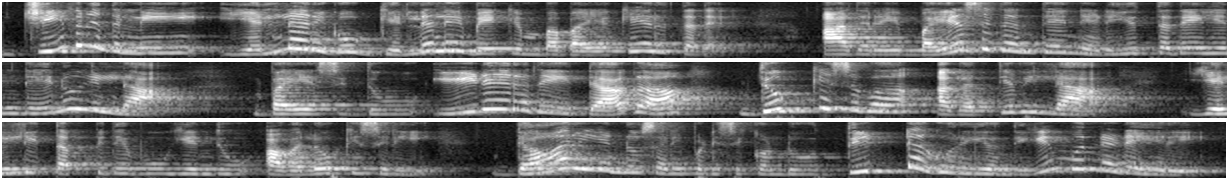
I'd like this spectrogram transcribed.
ಜೀವನದಲ್ಲಿ ಎಲ್ಲರಿಗೂ ಗೆಲ್ಲಲೇಬೇಕೆಂಬ ಬಯಕೆ ಇರುತ್ತದೆ. ಆದರೆ ಬಯಸಿದಂತೆ ನಡೆಯುತ್ತದೆ ಎಂದೇನೂ ಇಲ್ಲ. ಬಯಸಿದ್ದು ಈಡೇರದೇ ಇದ್ದಾಗ ದುಃಖಿಸುವ ಅಗತ್ಯವಿಲ್ಲ. ಎಲ್ಲಿ ತಪ್ಪಿದೆವು ಎಂದು ಅವಲೋಕಿಸಿರಿ. ದಾರಿಯನ್ನು ಸರಿಪಡಿಸಿಕೊಂಡು ದಿಟ್ಟ ಗುರಿಯೊಂದಿಗೆ ಮುನ್ನಡೆಯಿರಿ.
